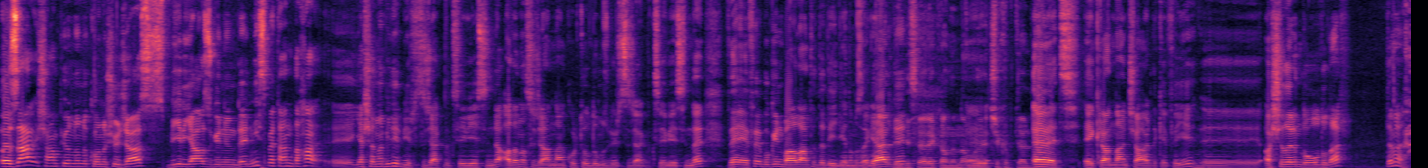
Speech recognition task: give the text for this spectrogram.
özel şampiyonluğunu konuşacağız. Bir yaz gününde nispeten daha e, yaşanabilir bir sıcaklık seviyesinde. Adana sıcağından kurtulduğumuz bir sıcaklık seviyesinde. Ve Efe bugün bağlantıda değil yanımıza geldi. Bilgisayar ekranlarından buraya çıkıp geldi. Evet, ekrandan çağırdık Efe'yi. Ee, aşılarında oldular. Değil mi?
